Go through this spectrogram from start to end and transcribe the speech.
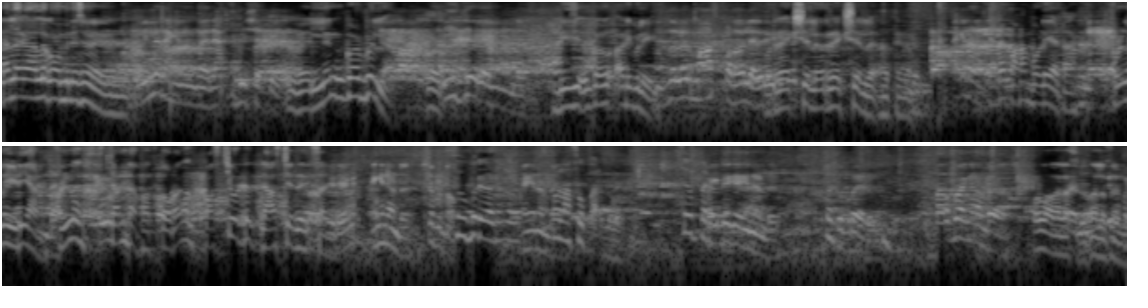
നല്ല നല്ല കോമ്പിനേഷൻ ആയിരുന്നു. വെല്ലൻ കുഴപ്പമില്ല. അടിപൊളി. രക്ഷയില്ല ഒരു രക്ഷയില്ല. സത്യം പടം പൊളിയാട്ടാ. ഫുള്ള് ഇടിയാണ്. ഫുള്ള് സ്റ്റണ്ടാ. ഫസ്റ്റ് തുടങ്ങും. ഫസ്റ്റ് തൊട്ട് ലാസ്റ്റ് എങ്ങനെയുണ്ട്? ഇഷ്ടപ്പെട്ടോ? സൂപ്പർ എങ്ങനെയുണ്ട്? സൂപ്പർ സൂപ്പർ എങ്ങനെയുണ്ട്? സൂപ്പറായിരുന്നു കൊള്ളാം നല്ല നല്ല സിനിമ.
